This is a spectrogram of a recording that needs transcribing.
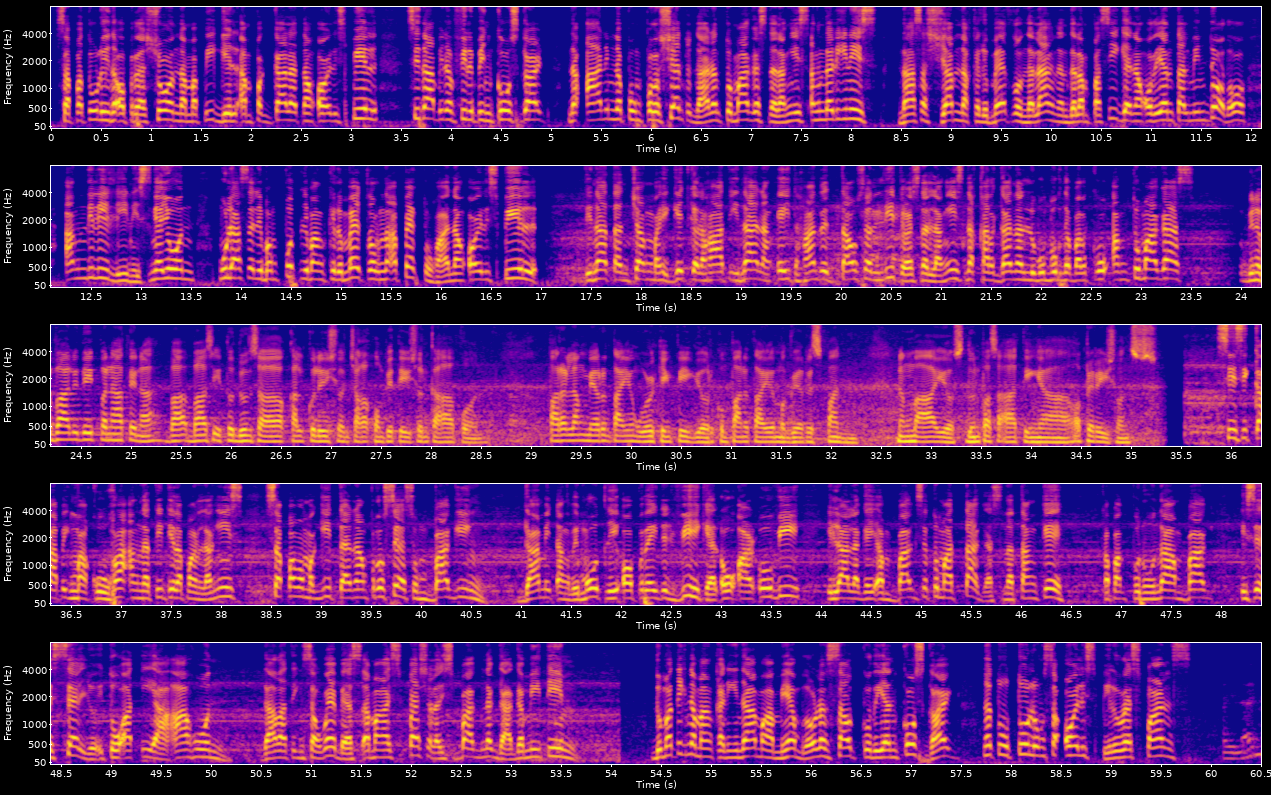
Sa patuloy na operasyon na mapigil ang pagkalat ng oil spill, sinabi ng Philippine Coast Guard na 60% na ng tumagas na langis ang nalinis. Nasa siyam na kilometro na lang ng dalampasigan ng Oriental Mindoro ang nililinis ngayon mula sa 55 kilometrong naapektuhan ng oil spill. Tinatantiyang mahigit kalahati na ng 800,000 liters na langis na karga ng lumubog na barko ang tumagas. Binavalidate pa natin ha, ba- base ito dun sa calculation tsaka computation kahapon para lang meron tayong working figure kung paano tayo magre-respond ng maayos dun pa sa ating ah, operations. Sisikaping makuha ang natitira langis sa pamamagitan ng prosesong bagging. Gamit ang remotely operated vehicle o ROV, ilalagay ang bag sa tumatagas na tangke. Kapag puno na ang bag, iseselyo ito at iaahon. Darating sa Webes ang mga specialized bag na gagamitin. Dumating naman kanina ang mga miyembro ng South Korean Coast Guard na tutulong sa oil spill response.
